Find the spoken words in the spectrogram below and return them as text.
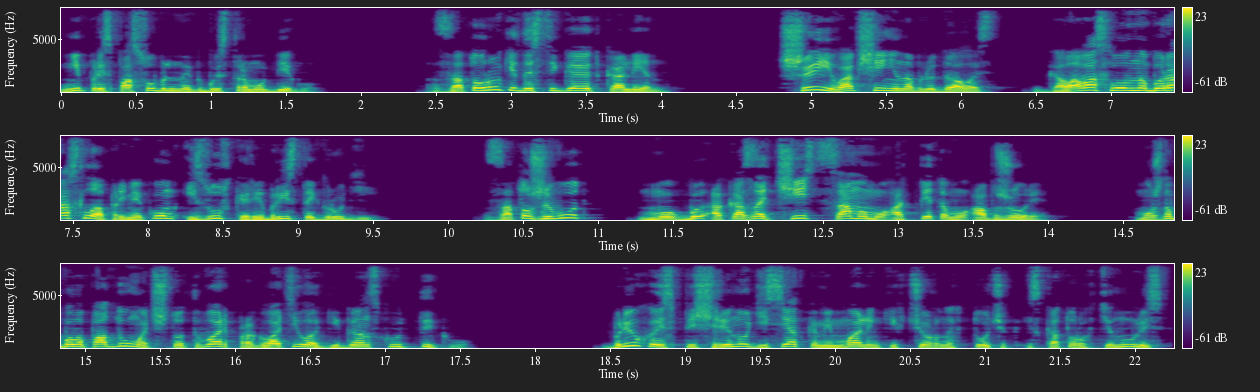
не приспособлены к быстрому бегу. Зато руки достигают колен. Шеи вообще не наблюдалось. Голова словно бы росла прямиком из узкой ребристой груди. Зато живот мог бы оказать честь самому отпетому обжоре. Можно было подумать, что тварь проглотила гигантскую тыкву. Брюхо испещрено десятками маленьких черных точек, из которых тянулись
